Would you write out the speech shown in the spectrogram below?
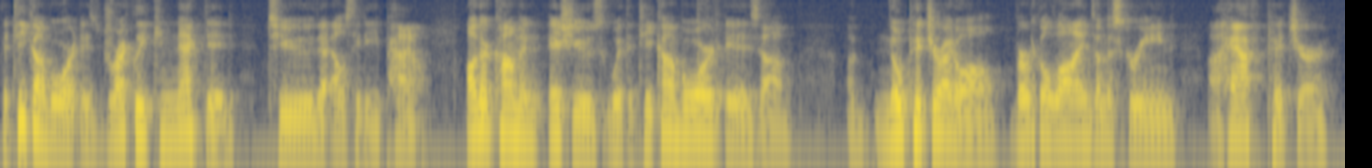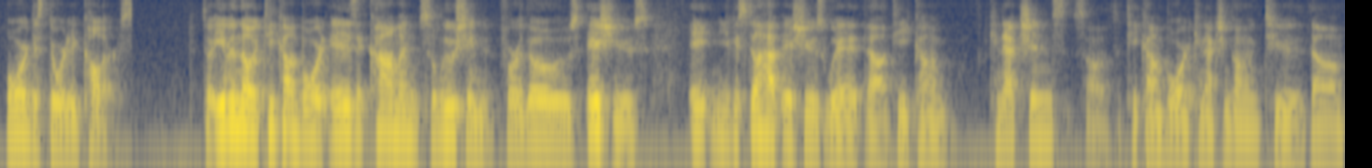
The TCON board is directly connected to the LCD panel. Other common issues with the TCON board is um, no picture at all, vertical lines on the screen, a half picture, or distorted colors. So even though a TCON board is a common solution for those issues, it, you can still have issues with uh, TCON connections. So the TCON board connection going to the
